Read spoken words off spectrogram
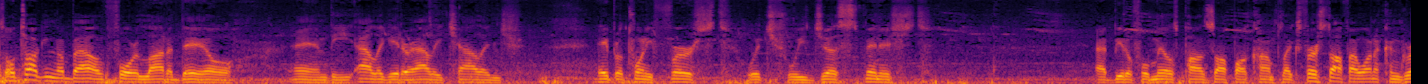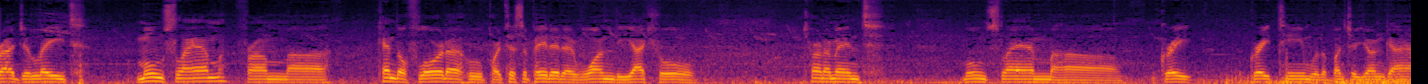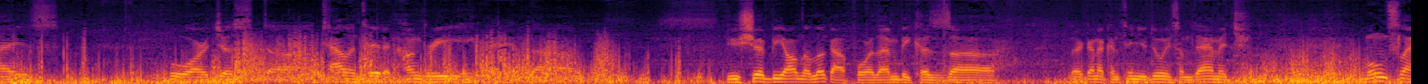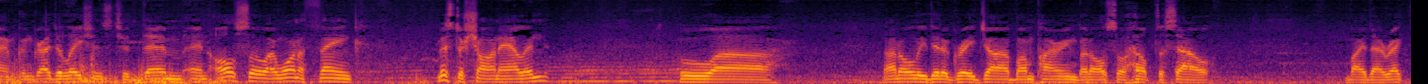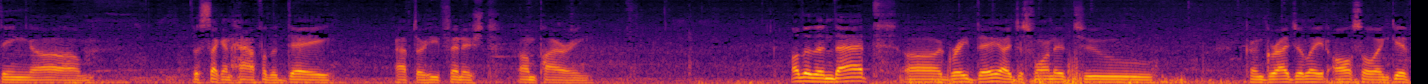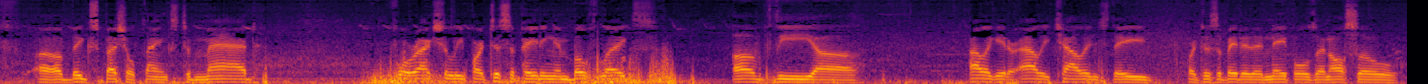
So, talking about Fort Lauderdale and the Alligator Alley Challenge, April 21st, which we just finished at Beautiful Mills Pond Softball Complex. First off, I want to congratulate Moon Slam from uh, Kendall, Florida, who participated and won the actual tournament. Moon Slam, uh, great, great team with a bunch of young guys who are just uh, talented and hungry, and uh, you should be on the lookout for them because uh, they're going to continue doing some damage. Moon Slam, congratulations to them, and also I want to thank Mr. Sean Allen, who uh, not only did a great job umpiring but also helped us out by directing. Um, the second half of the day after he finished umpiring. Other than that, uh, great day. I just wanted to congratulate also and give a big special thanks to Mad for actually participating in both legs of the uh, Alligator Alley Challenge. They participated in Naples and also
